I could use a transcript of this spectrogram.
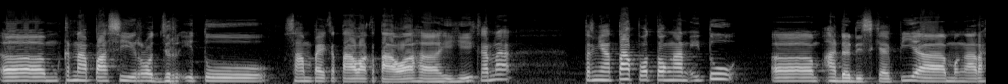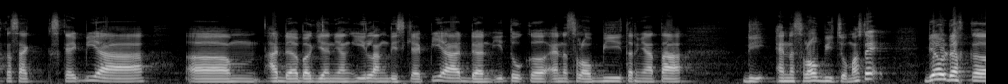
em, kenapa si Roger itu sampai ketawa-ketawa hahihi? Karena ternyata potongan itu em, ada di Skypia mengarah ke Sky- Skypia em, ada bagian yang hilang di Skypia dan itu ke NS Lobby ternyata di NS Lobby Cuk. Maksudnya dia udah ke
